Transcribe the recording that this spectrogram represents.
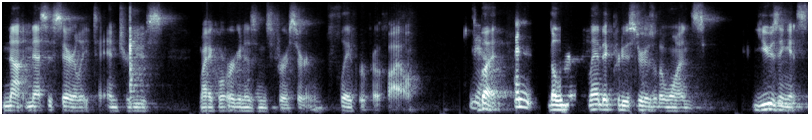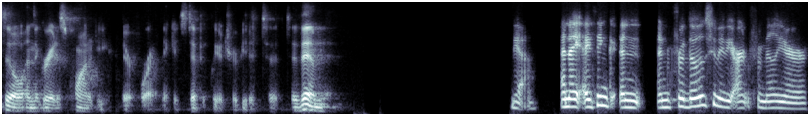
not necessarily to introduce microorganisms for a certain flavor profile. Yeah. But and the lambic producers are the ones using it still in the greatest quantity. Therefore, I think it's typically attributed to, to them yeah. And I, I think and and for those who maybe aren't familiar,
